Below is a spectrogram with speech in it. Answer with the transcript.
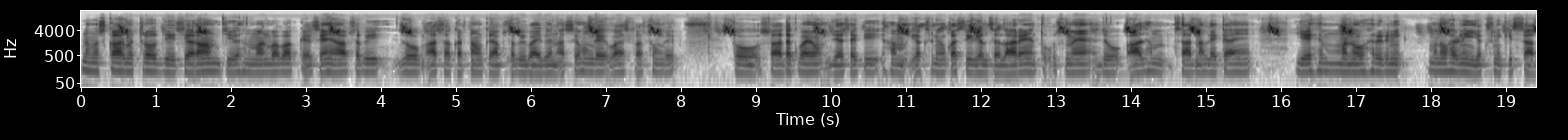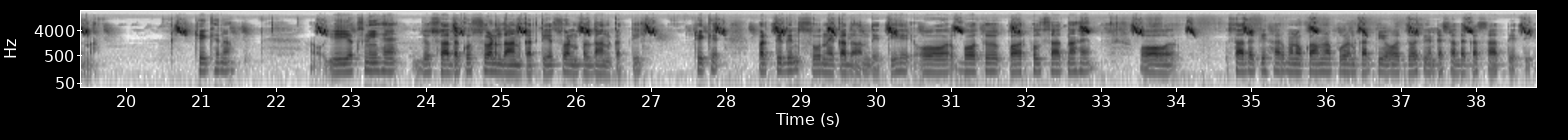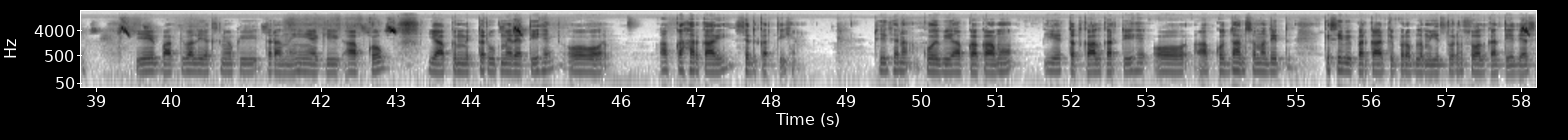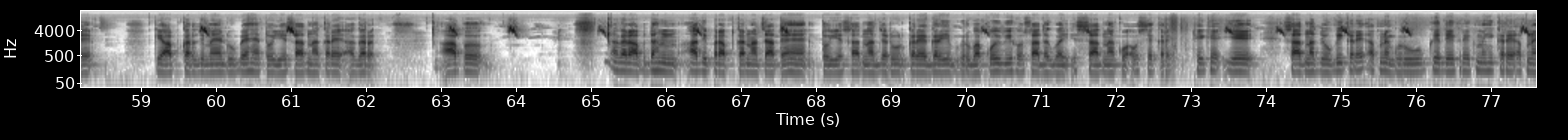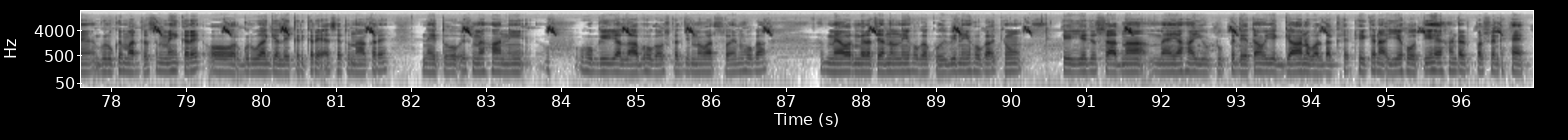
नमस्कार मित्रों, जय सिया राम जय हनुमान बाबा। कैसे हैं आप सभी लोग? आशा करता हूँ कि आप सभी भाई बहन अच्छे होंगे व स्वस्थ होंगे। तो साधक भाइयों, जैसे कि हम यक्षिणियों का सीरियल चला रहे हैं तो उसमें जो आज हम साधना लेकर आए हैं, ये है मनोहरिणी मनोहरिणी यक्षिणी की साधना। ठीक है ना? ये यक्षिणी है जो साधक को स्वर्ण दान करती है, स्वर्ण प्रदान करती। है ठीक है? प्रतिदिन सोने का दान देती है और बहुत पावरफुल साधना है और साधक की हर मनोकामना पूर्ण करती है और चौबीस घंटे साधक का साथ देती है। ये बाकी वाली यक्षिणियों की तरह नहीं है कि आपको, ये आपके मित्र रूप में रहती है और आपका हर कार्य सिद्ध करती है। ठीक है ना? कोई भी आपका काम हो, ये तत्काल करती है और आपको धन संबंधित किसी भी प्रकार की प्रॉब्लम ये तुरंत सॉल्व करती है। जैसे कि आप कर्ज में डूबे हैं तो ये साधना करें। अगर आप अगर आप धन आदि प्राप्त करना चाहते हैं तो ये साधना ज़रूर करें। गरीब गुरबा कोई भी हो, साधक भाई, इस साधना को अवश्य करें। ठीक है, ये साधना जो भी करे, अपने गुरु के देख रेख में ही करें, अपने गुरु के मार्गदर्शन में ही करें, और गुरु आज्ञा लेकर करे। ऐसे तो ना करें। नहीं तो इसमें हानि होगी या लाभ होगा, उसका जिम्मेवार स्वयं होगा। मैं और मेरा चैनल नहीं होगा, कोई भी नहीं होगा, क्यों? कि ये जो साधना मैं यहाँ यूट्यूब पे देता हूँ, ये ज्ञानवर्धक है, ठीक है ना? ये होती है हंड्रेड परसेंट है।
